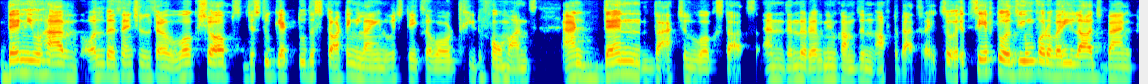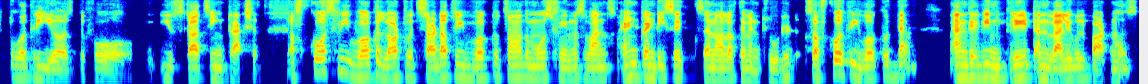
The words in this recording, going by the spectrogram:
Then you have all the essential sort of workshops just to get to the starting line, which takes about three to four months. And then the actual work starts. And then the revenue comes in after that, right? So it's safe to assume for a very large bank, two or three years before you start seeing traction. Of course, we work a lot with startups. We've worked with some of the most famous ones, N26 and all of them included. So, of course, we work with them and they've been great and valuable partners.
